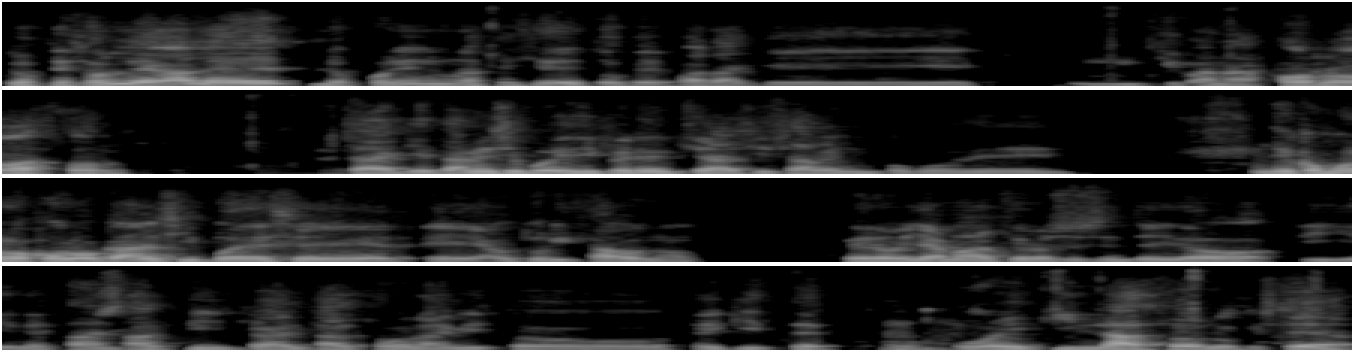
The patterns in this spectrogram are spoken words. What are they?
los que son legales los ponen en una especie de tope para que si van a zorro, a zorro. O sea, que también se puede diferenciar si sabes un poco de, cómo lo colocan, si puede ser eh, autorizado o no. Pero llama al 062 y en esta en tal finca, en tal zona he visto XT o X lazos, lo que sea.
